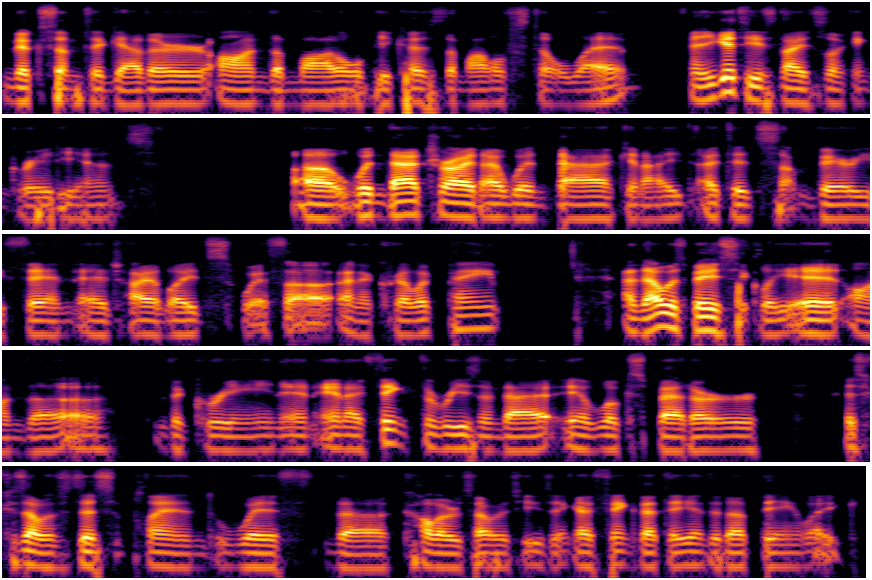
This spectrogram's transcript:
mix them together on the model because the model's still wet, and you get these nice looking gradients. Uh, when that dried, I went back and I, I did some very thin edge highlights with uh, an acrylic paint, and that was basically it on the the green. And and I think the reason that it looks better is because I was disciplined with the colors I was using. I think that they ended up being like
